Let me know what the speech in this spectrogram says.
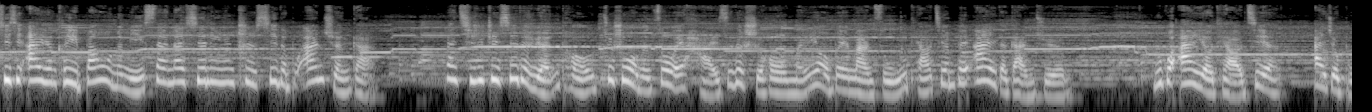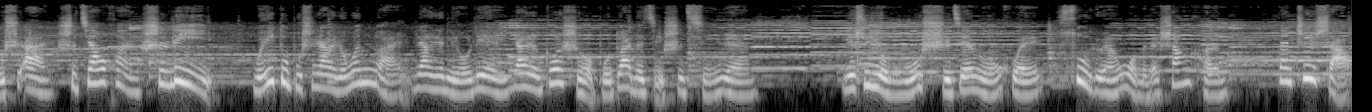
希冀爱人可以帮我们弥散那些令人窒息的不安全感。但其实这些的源头，就是我们作为孩子的时候没有被满足、无条件被爱的感觉。如果爱有条件，爱就不是爱，是交换，是利益。唯独不是让人温暖、让人留恋、让人割舍不断的几世情缘。也许永无时间轮回溯源我们的伤痕，但至少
